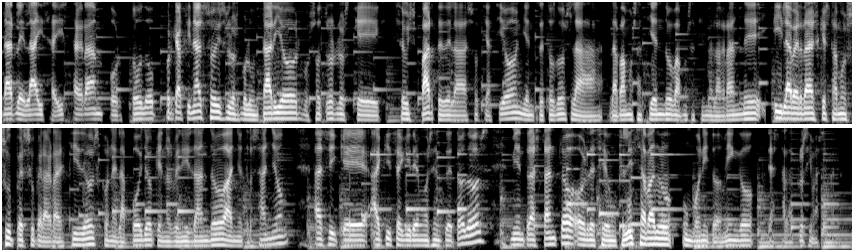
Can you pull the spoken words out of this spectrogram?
darle likes a Instagram, por todo, porque al final sois los voluntarios, vosotros los que sois parte de la asociación y entre todos la, la vamos haciendo, vamos haciendo la grande. Y la verdad es que estamos súper, súper agradecidos con el apoyo que nos venís dando año tras año, así que aquí seguiremos entre todos. Mientras tanto, os deseo un feliz sábado un bonito domingo y hasta la próxima semana.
